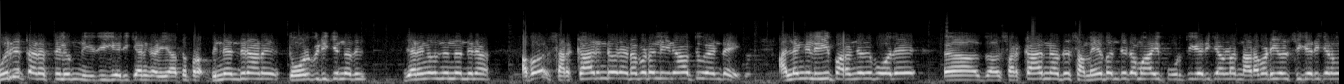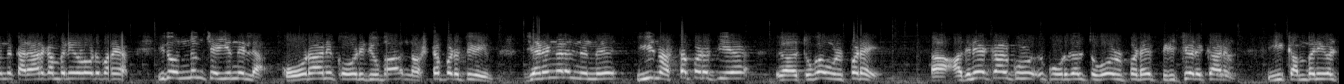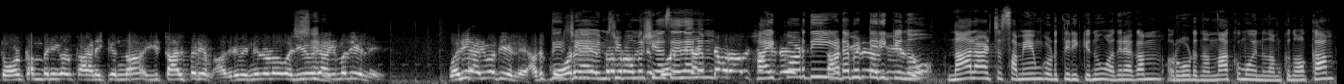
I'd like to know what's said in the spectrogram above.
ഒരു തരത്തിലും നീതീകരിക്കാൻ കഴിയാത്ത പിന്നെ എന്തിനാണ് തോൾ പിടിക്കുന്നത്? ജനങ്ങളിൽ നിന്ന് എന്തിനാ അപ്പൊ സർക്കാരിന്റെ ഒരു ഇടപെടൽ ഇതിനകത്ത് വേണ്ടേ? അല്ലെങ്കിൽ ഈ പറഞ്ഞതുപോലെ സർക്കാരിന് അത് സമയബന്ധിതമായി പൂർത്തീകരിക്കാനുള്ള നടപടികൾ സ്വീകരിക്കണമെന്ന് കരാർ കമ്പനികളോട് പറയാം. ഇതൊന്നും ചെയ്യുന്നില്ല. കോടാനുകോടി രൂപ നഷ്ടപ്പെടുത്തുകയും ജനങ്ങളിൽ നിന്ന് ഈ നഷ്ടപ്പെടുത്തിയ തുക ഉൾപ്പെടെ അതിനേക്കാൾ കൂടുതൽ തുക ഉൾപ്പെടെ പിരിച്ചെടുക്കാനും ഈ കമ്പനികൾ ടോൾ കമ്പനികൾ കാണിക്കുന്ന ഈ താല്പര്യം അതിന് പിന്നിലുള്ള വലിയൊരു. അഴിമതിയല്ലേ? വലിയ അഴിമതിയല്ലേ? അത് തീർച്ചയായും ശ്രീ മുഹമ്മദ് ഷിയാസ് ഏതായാലും ഹൈക്കോടതി ഇടപെട്ടിരിക്കുന്നു. നാലാഴ്ച സമയം കൊടുത്തിരിക്കുന്നു. അതിനകം റോഡ് നന്നാക്കുമോ എന്ന് നമുക്ക് നോക്കാം.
